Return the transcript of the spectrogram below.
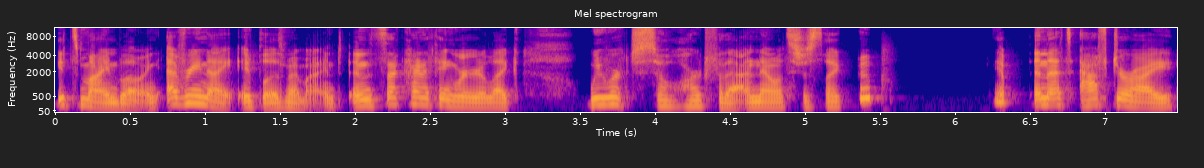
it's mind blowing. Every night it blows my mind. And it's that kind of thing where you're like, we worked so hard for that. And now it's just like, boop, yep. And that's after I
